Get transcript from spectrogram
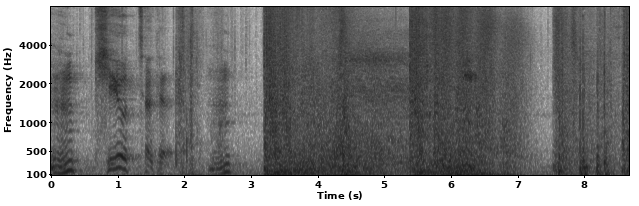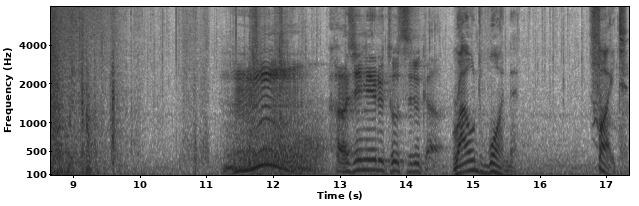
Hmm? 来よったか始めるとするか Round one. Fight.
